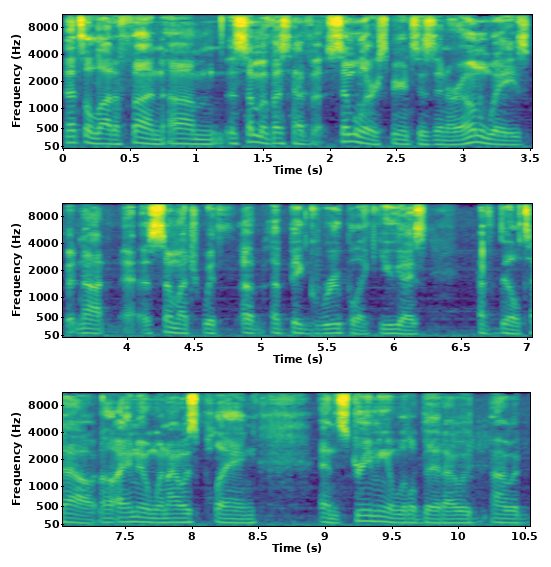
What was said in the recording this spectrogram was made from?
that's a lot of fun. Um, some of us have similar experiences in our own ways, but not uh, so much with a, a big group like you guys have built out. I know when I was playing and streaming a little bit, I would I would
